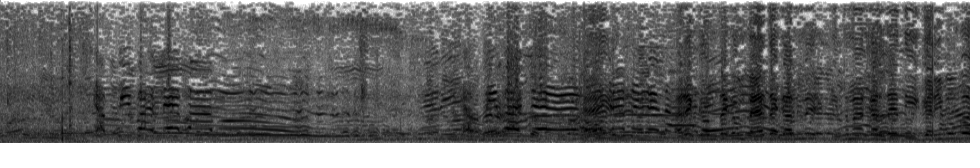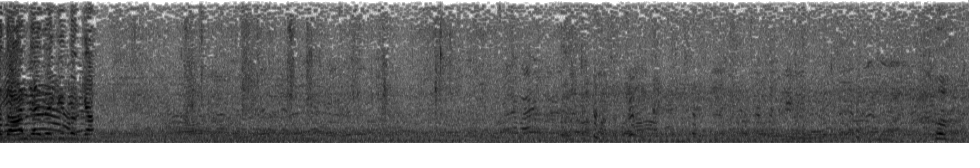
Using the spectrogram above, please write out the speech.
हैप्पी बर्थडे बाबू मेरी हैप्पी बर्थडे अरे कम से कम वैसे करने इतना कर देती गरीबों को दान दे देगी तो क्या? से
